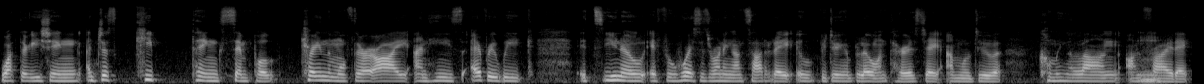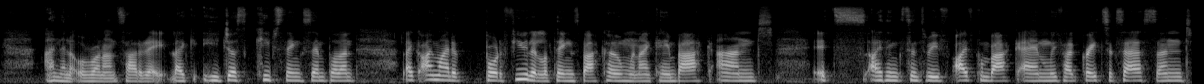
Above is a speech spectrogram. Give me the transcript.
what they're eating and just keep things simple train them off their eye, and he's every week. It's you know if a horse is running on Saturday, it will be doing a blow on Thursday, and we'll do a coming along on mm. Friday, and then it will run on Saturday. Like he just keeps things simple, and like I might have brought a few little things back home when I came back, and it's I think since we've I've come back and um, we've had great success, and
